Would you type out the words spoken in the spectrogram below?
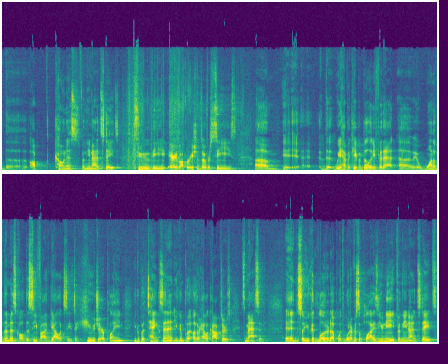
the op- CONUS from the United States to the area of operations overseas, um, it, the, we have a capability for that. Uh, one of them is called the C5 Galaxy. It's a huge airplane. You can put tanks in it. You can put other helicopters. It's massive. And so you can load it up with whatever supplies you need from the United States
